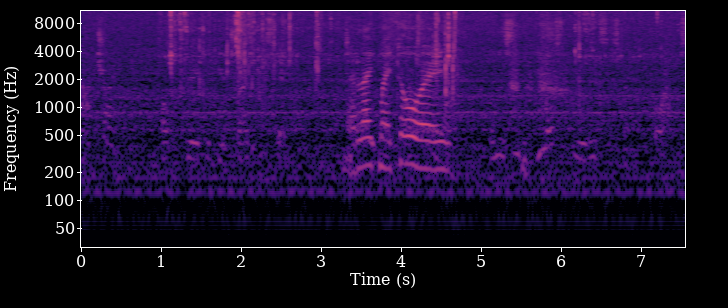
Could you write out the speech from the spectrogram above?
not China, helps create would tragic mistake. I like my toys. when we see the U.S. created system collapse.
